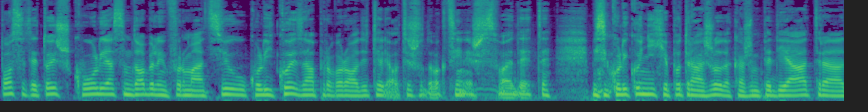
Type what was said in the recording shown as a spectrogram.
posete toj školi ja sam dobila informaciju koliko je zapravo roditelja otišlo da vakciniše svoje dete. Mislim koliko njih je potražilo da kažem pedijatra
